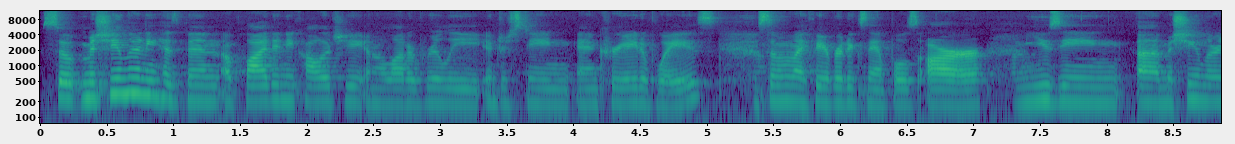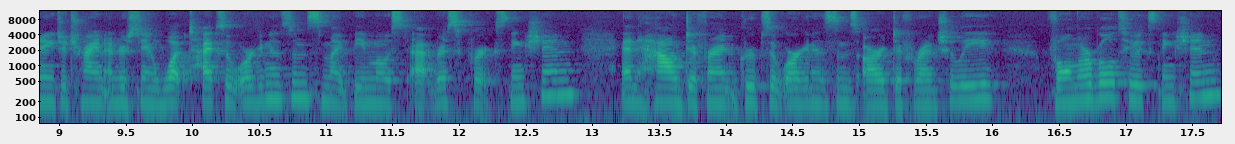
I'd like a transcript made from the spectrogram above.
So machine learning has been applied in ecology in a lot of really interesting and creative ways. Some of my favorite examples are using uh, machine learning to try and understand what types of organisms might be most at risk for extinction and how different groups of organisms are differentially vulnerable to extinction.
